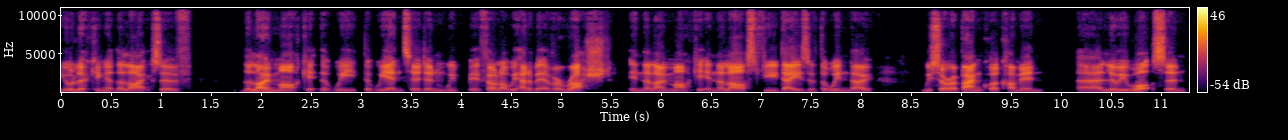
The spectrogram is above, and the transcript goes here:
you're looking at the likes of the loan market that we that we entered, and we it felt like we had a bit of a rush in the loan market in the last few days of the window we saw Abankwah come in, uh, Louis Watson,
